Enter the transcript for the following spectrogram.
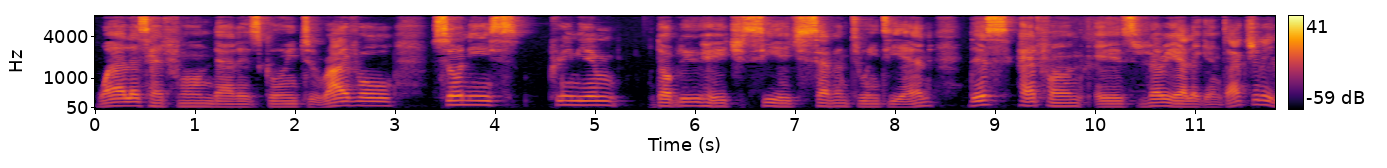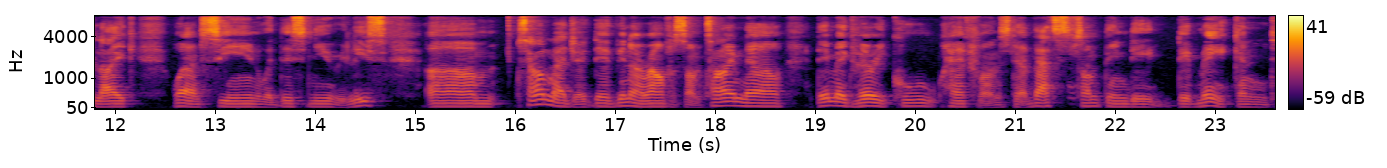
wireless headphone that is going to rival Sony's premium WH-CH720N. This headphone is very elegant. I actually like what I'm seeing with this new release. Um, SoundMagic, they've been around for some time now they make very cool headphones. That that's something they they make, and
